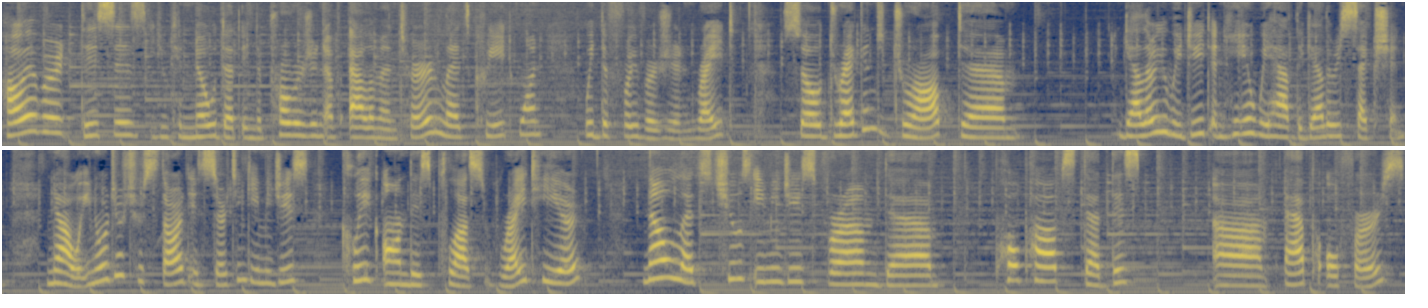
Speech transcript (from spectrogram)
However this is you can know that in the pro version of elementor let's create one with the free version right? So drag and drop the gallery widget and here we have the gallery section. Now in order to start inserting images, click on this plus right here. Now let's choose images from the pop-ups that this um, app offers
